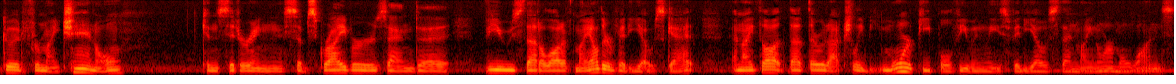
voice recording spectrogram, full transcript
good for my channel, considering subscribers and uh, views that a lot of my other videos get and I thought that there would actually be more people viewing these videos than my normal ones.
